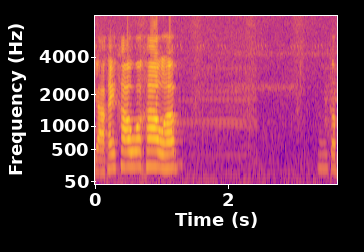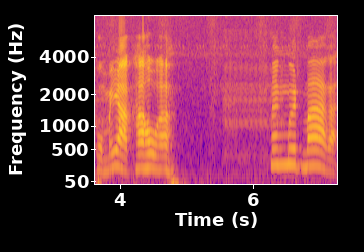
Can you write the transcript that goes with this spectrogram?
อยากให้เข้าก็เข้าครับแต่ผมไม่อยากเข้าครับ แม่งมืดมากอะ่ะ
